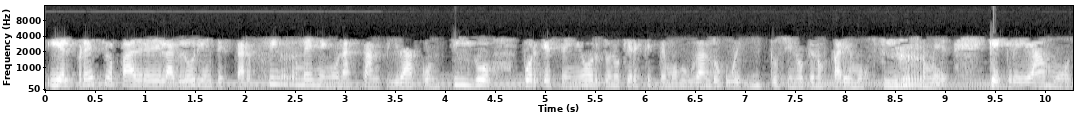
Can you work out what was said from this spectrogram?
y el precio, Padre de la Gloria, es de estar firmes en una santidad contigo, porque Señor, tú no quieres que estemos jugando jueguitos, sino que nos paremos firmes, que creamos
